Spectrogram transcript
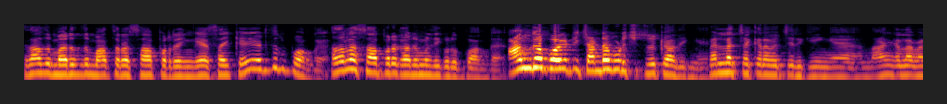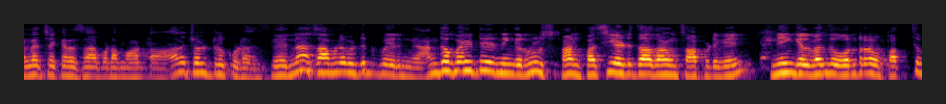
ஏதாவது மருந்து மாத்திரை சாப்பிட்றீங்க சைக்கிள் எடுத்துட்டு போங்க. அதெல்லாம் சாப்பிட்றதுக்கு அனுமதி கொடுப்பாங்க. அங்க போயிட்டு சண்டை பிடிச்சிட்டு இருக்காதீங்க. வெள்ளை சக்கரை வச்சிருக்கீங்க. நாங்கெல்லாம் வெள்ளை சக்கரை சாப்பிட மாட்டோம். அதை சொல்லிட்டு கூடாது. என்ன? சாப்பிட விட்டுட்டு போயிருங்க. அங்க போயிட்டு நீங்க ரூல்ஸ் நான் பசி எடுத்தாதான் சாப்பிடுவேன். நீங்கள் வந்து ஒன்றரை பத்து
